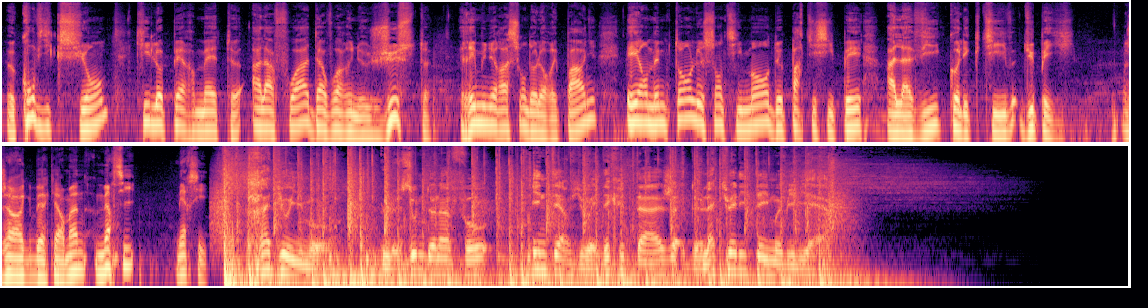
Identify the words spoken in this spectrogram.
euh, conviction qui leur permettent à la fois d'avoir une juste rémunération de leur épargne et en même temps le sentiment de participer à la vie collective du pays. Gérard Beckerman, merci. Merci. Radio Imo. Le Zoom de l'info, interview et décryptage de l'actualité immobilière.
